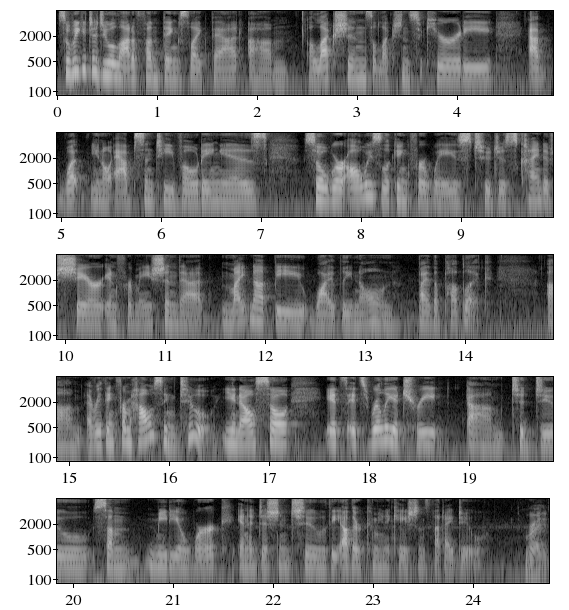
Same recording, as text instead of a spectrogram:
So we get to do a lot of fun things like that: um, elections, election security, ab- what you know, absentee voting is. So we're always looking for ways to just kind of share information that might not be widely known by the public. Um, everything from housing too, you know. So it's it's really a treat um, to do some media work in addition to the other communications that I do. Right.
